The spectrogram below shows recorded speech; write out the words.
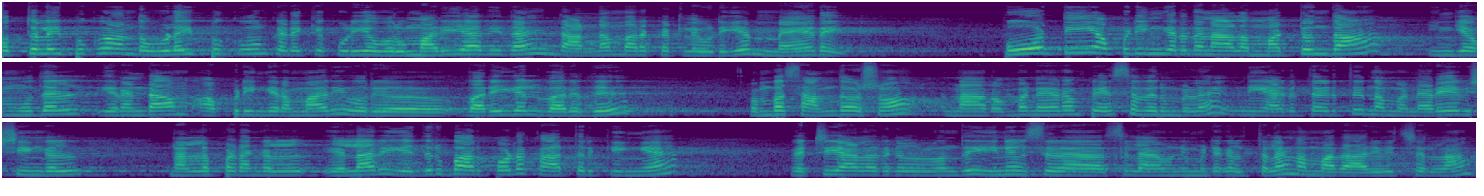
ஒத்துழைப்புக்கும் அந்த உழைப்புக்கும் கிடைக்கக்கூடிய ஒரு மரியாதை தான் இந்த அன்னமரக்கட்டளையுடைய மேடை. போட்டி அப்படிங்கிறதுனால மட்டும்தான் இங்கே முதல் இரண்டாம் அப்படிங்கிற மாதிரி ஒரு வரிகள் வருது. ரொம்ப சந்தோஷம். நான் ரொம்ப நேரம் பேச விரும்பலை. நீ அடுத்தடுத்து நம்ம நிறைய விஷயங்கள் நல்ல படங்கள் எல்லாரும் எதிர்பார்ப்போட காத்திருக்கீங்க. வெற்றியாளர்கள் வந்து இன்னும் சில சில நிமிடங்களத்தில் நம்ம அதை அறிவிச்சிடலாம்.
